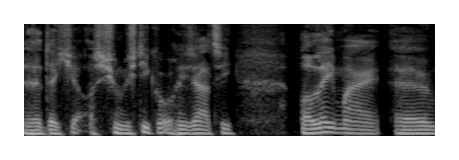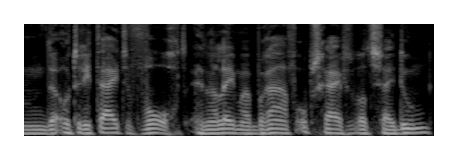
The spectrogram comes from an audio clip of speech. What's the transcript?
Uh, dat je als journalistieke organisatie alleen maar um, de autoriteiten volgt... en alleen maar braaf opschrijft wat zij doen...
